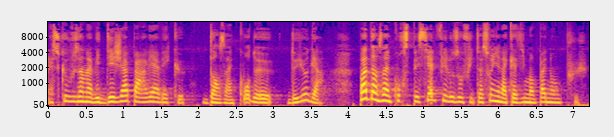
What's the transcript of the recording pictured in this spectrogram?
Est-ce que vous en avez déjà parlé avec eux dans un cours de yoga? Pas dans un cours spécial philosophie. De toute façon, il n'y en a quasiment pas non plus.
